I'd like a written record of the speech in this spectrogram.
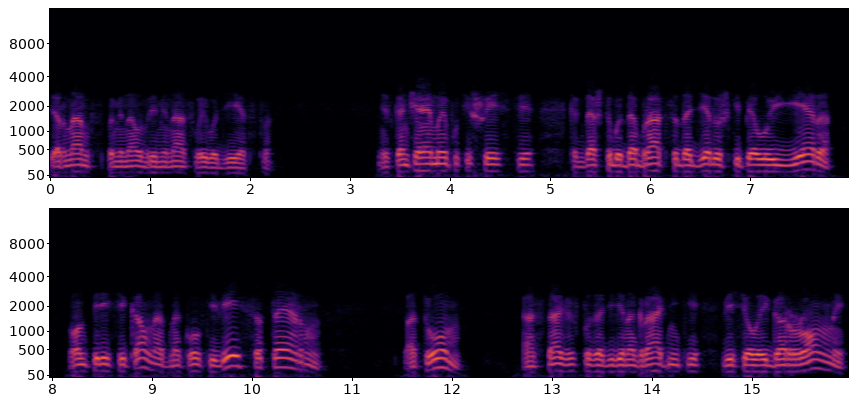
Фернан вспоминал времена своего детства. Нескончаемое путешествие — когда, чтобы добраться до дедушки Пелуйера, он пересекал на одноколке весь Сатерн. Потом, оставив позади виноградники веселые горронны,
